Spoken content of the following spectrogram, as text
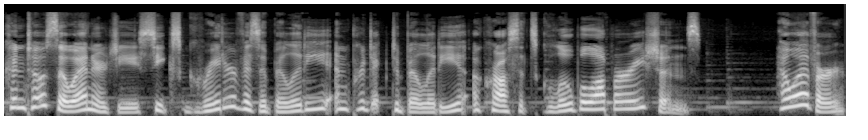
Contoso Energy seeks greater visibility and predictability across its global operations. However,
